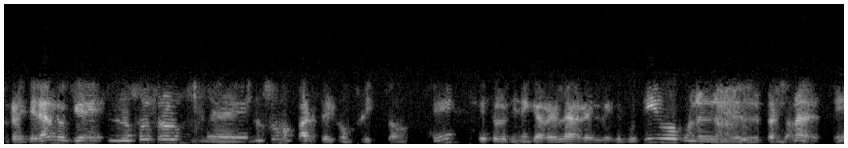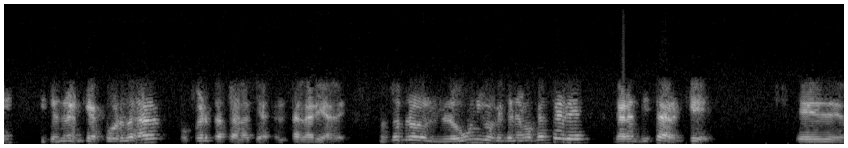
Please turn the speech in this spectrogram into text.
reiterando que nosotros eh, no somos parte del conflicto, ¿sí? Esto lo tiene que arreglar el Ejecutivo con el, el personal, ¿sí? Y tendrán que acordar ofertas salariales. Nosotros lo único que tenemos que hacer es garantizar que eh,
